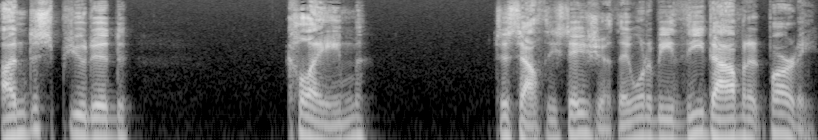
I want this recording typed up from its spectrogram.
undisputed claim to Southeast Asia. They want to be the dominant party.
